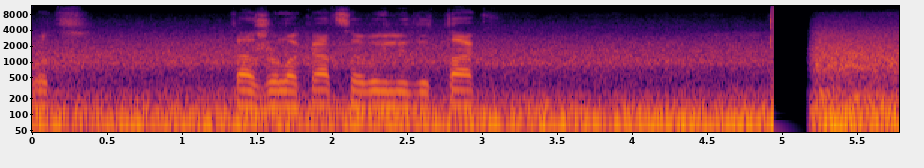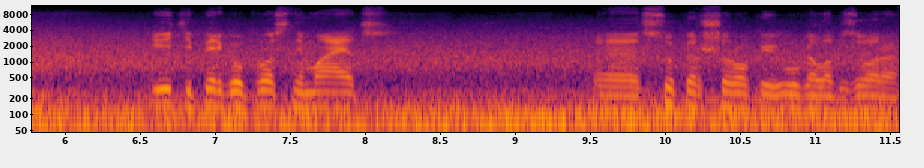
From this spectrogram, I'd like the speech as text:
Вот та же локация выглядит так. И теперь GoPro снимает э, супер широкий угол обзора.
